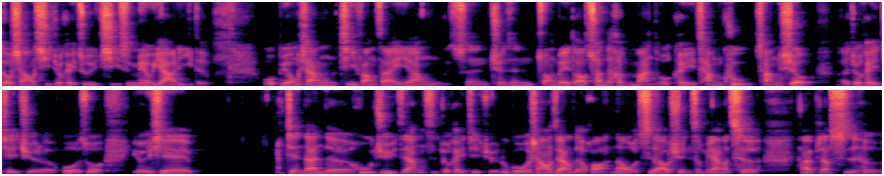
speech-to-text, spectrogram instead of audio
都想要骑就可以出去骑，是没有压力的。我不用像骑防晒一样，全身装备都要穿的很满，我可以长裤长袖。呃，就可以解决了，或者说有一些简单的护具，这样子就可以解决。如果我想要这样的话，那我是要选什么样的车，它比较适合？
